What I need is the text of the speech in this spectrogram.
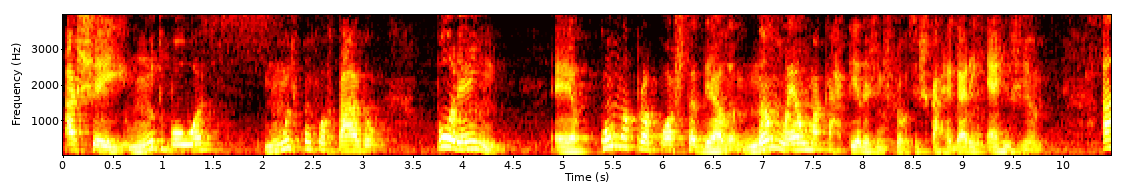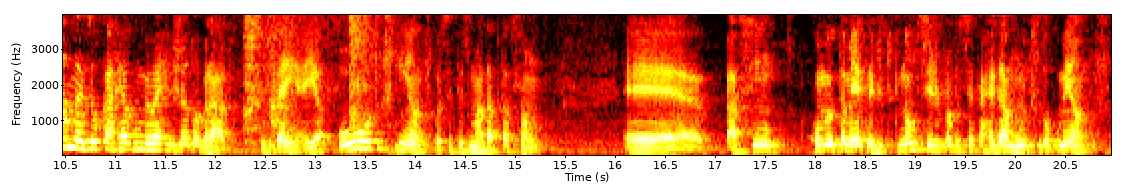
achei muito boa, muito confortável, porém, é, como a proposta dela não é uma carteira, gente, para vocês carregarem RG. Ah, mas eu carrego meu RG dobrado. Tudo bem, aí é outros 500, você fez uma adaptação. É, assim como eu também acredito que não seja para você carregar muitos documentos.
